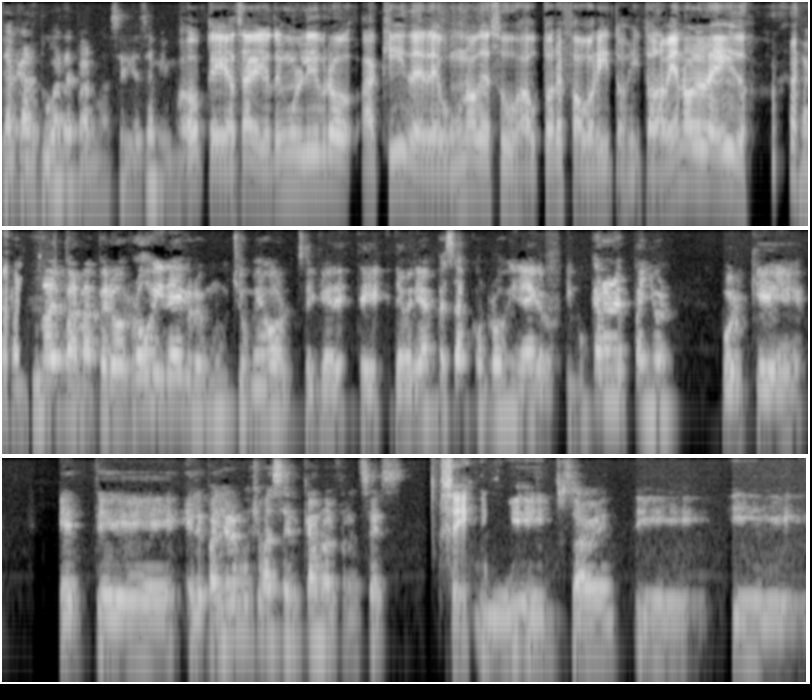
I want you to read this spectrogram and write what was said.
la Cartúa de Parma, sí, ese mismo. Ok, o sea que yo tengo un libro aquí de, de uno de sus autores favoritos y todavía no lo he leído. La Cartúa de Parma, pero rojo y negro es mucho mejor. O sea, que te- debería empezar con rojo y negro y buscar en español, porque este, el español es mucho más cercano al francés. Sí. Y, y, tú sabes, y, y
